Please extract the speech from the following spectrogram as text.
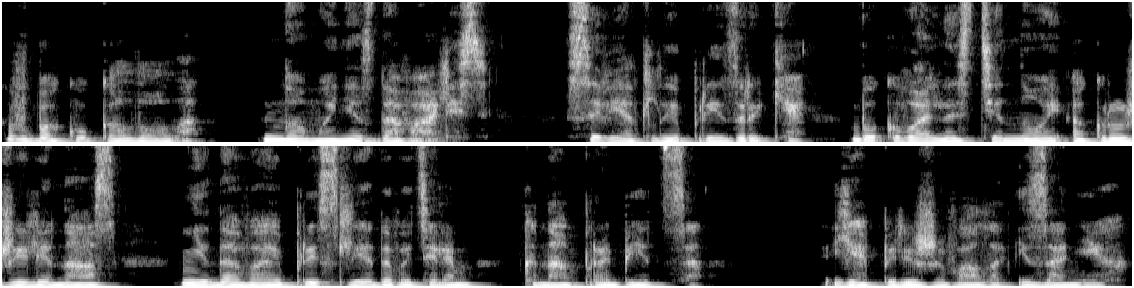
В боку кололо, но мы не сдавались. Светлые призраки буквально стеной окружили нас, не давая преследователям к нам пробиться. Я переживала из-за них.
